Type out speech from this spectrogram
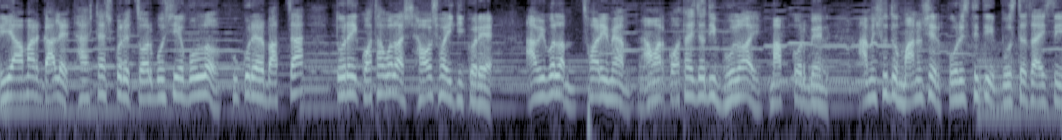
রিয়া আমার গালে ঠাস ঠাস করে চর বসিয়ে বলল, কুকুরের বাচ্চা, তোর এই কথা বলার সাহস হয় কি করে? আমি বললাম সরি ম্যাম আমার কথায় যদি ভুল হয়, মাফ করবেন। আমি শুধু মানুষের পরিস্থিতি বুঝতে চাইছি।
